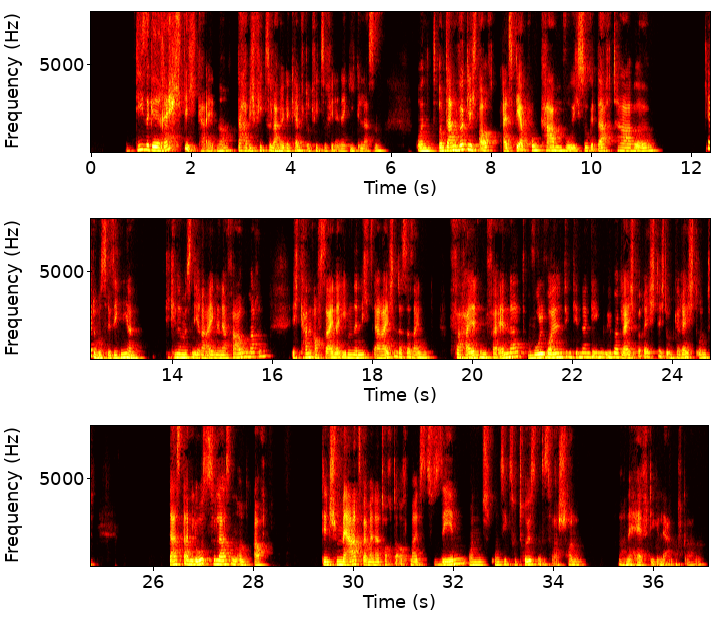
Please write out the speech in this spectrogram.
diese Gerechtigkeit, ne, da habe ich viel zu lange gekämpft und viel zu viel Energie gelassen. Und, und dann wirklich auch, als der Punkt kam, wo ich so gedacht habe, ja, du musst resignieren. Die Kinder müssen ihre eigenen Erfahrungen machen. Ich kann auf seiner Ebene nichts erreichen, dass er sein Verhalten verändert, wohlwollend den Kindern gegenüber, gleichberechtigt und gerecht und das dann loszulassen und auch den Schmerz bei meiner Tochter oftmals zu sehen und, und sie zu trösten, das war schon eine heftige Lernaufgabe.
